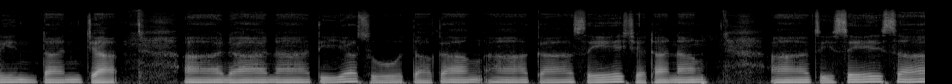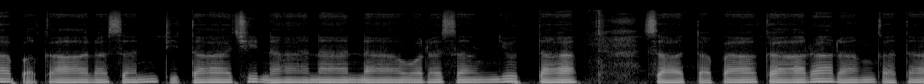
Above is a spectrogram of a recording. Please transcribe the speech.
ลินตันจะอาดานาติยสุตะกังอากาเสชทานัง อาจิเสสะปะกาลสันติตาชินานานาวรสังยุตตา สัตตปาการะรังกตา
